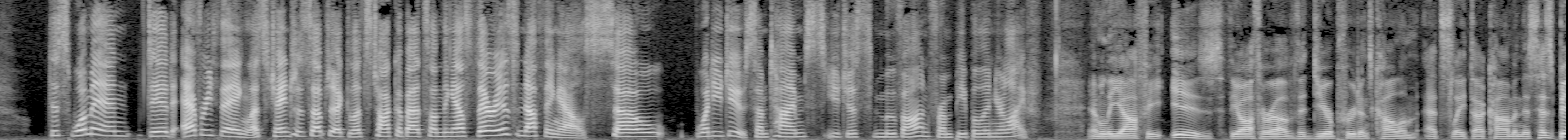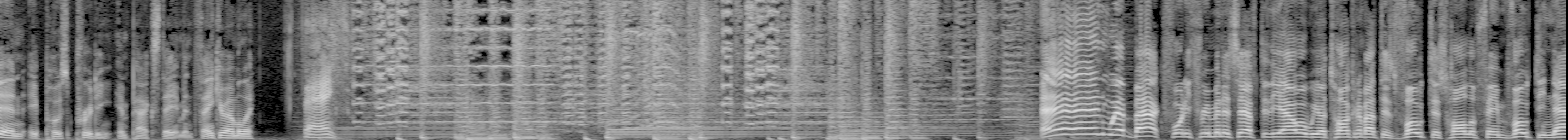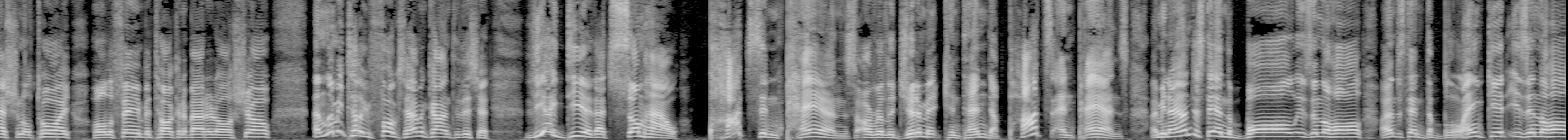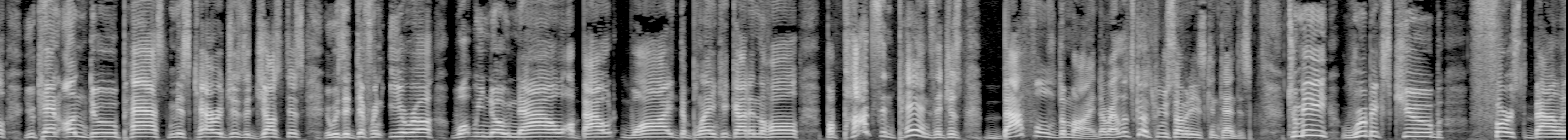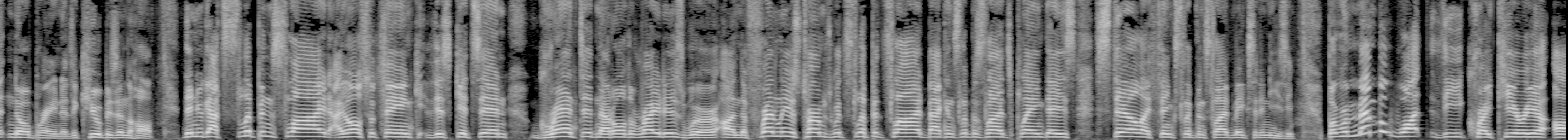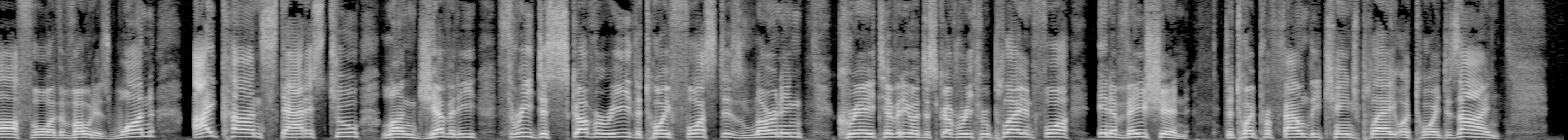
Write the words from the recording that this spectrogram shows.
This woman did everything. Let's change the subject. Let's talk about something else. There is nothing else. So, what do you do? Sometimes you just move on from people in your life. Emily Yoffe is the author of the Dear Prudence column at slate.com, and this has been a post Prudie impact statement. Thank you, Emily. Thanks. And we're back 43 minutes after the hour. We are talking about this vote, this Hall of Fame vote, the National Toy Hall of Fame. Been talking about it all show. And let me tell you, folks, I haven't gotten to this yet. The idea that somehow pots and pans are a legitimate contender. Pots and pans. I mean, I understand the ball is in the hall. I understand the blanket is in the hall. You can't undo past miscarriages of justice. It was a different era. What we know now about why the blanket got in the hall. But pots and pans, that just baffles the mind. All right, let's go through some of these contenders. To me, Rubik's Cube first ballot no brainer. The cube is in the hall. Then you got slip and slide. I also think this gets in. Granted, not all the writers were on the friendliest terms with slip and slide back in slip and slide's playing days. Still, I think slip and slide makes it an easy. But remember what the criteria are for the voters. One, icon status, two, longevity, three, discovery, the toy fosters learning, creativity, or discovery through play, and four, innovation. The toy profoundly changed play or toy design.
